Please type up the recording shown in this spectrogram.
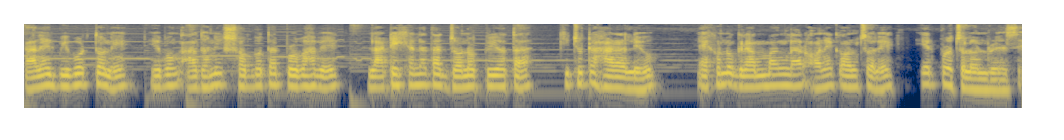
কালের বিবর্তনে এবং আধুনিক সভ্যতার প্রভাবে লাঠি খেলা তার জনপ্রিয়তা কিছুটা হারালেও এখনও গ্রাম বাংলার অনেক অঞ্চলে এর প্রচলন রয়েছে।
